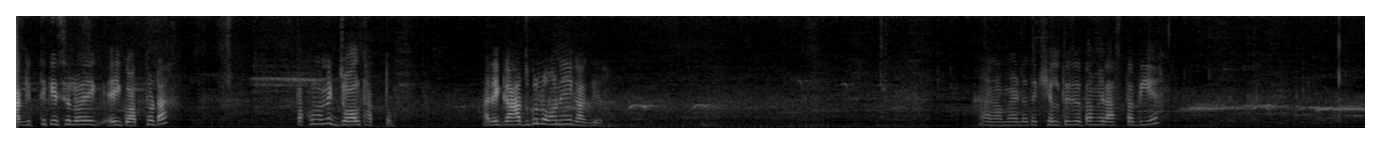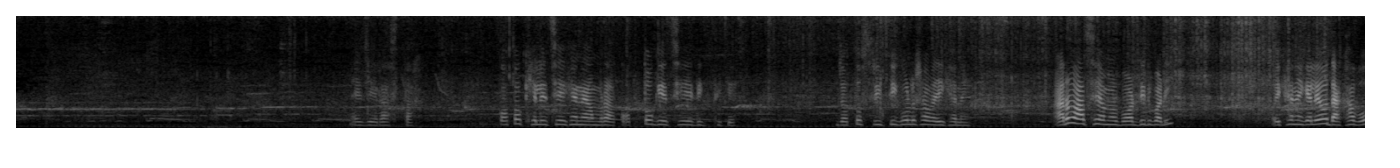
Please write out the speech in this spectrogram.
আগের থেকে ছিল এই গর্তটা। তখন অনেক জল থাকতো। আর এই গাছগুলো অনেক আগের। আর আমরা এটাতে খেলতে যেতাম এই রাস্তা দিয়ে। এই যে রাস্তা। কত খেলেছি এখানে আমরা, কত গেছি এদিক থেকে। যত স্মৃতিগুলো সব এইখানে। আরও আছে আমার বর্দির বাড়ি। ওইখানে গেলেও দেখাবো।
